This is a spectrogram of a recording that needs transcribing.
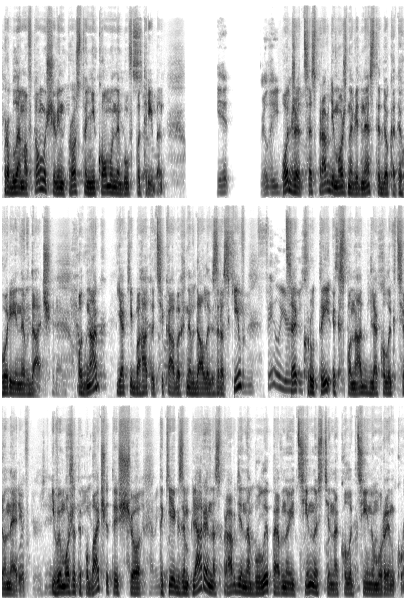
Проблема в тому, що він просто нікому не був потрібен. Отже, це справді можна віднести до категорії невдач. Однак, як і багато цікавих невдалих зразків, це крутий експонат для колекціонерів, і ви можете побачити, що такі екземпляри насправді набули певної цінності на колекційному ринку.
